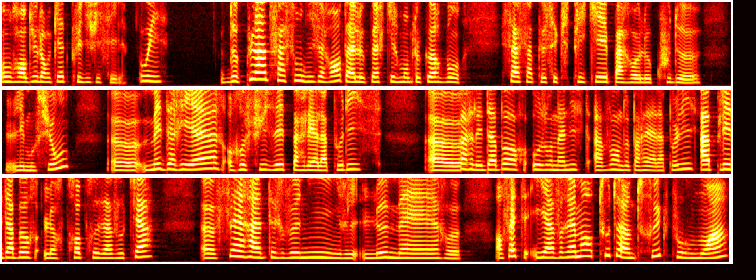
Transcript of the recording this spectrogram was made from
ont rendu l'enquête plus difficile. Oui, De plein de façons différentes. hein, le père qui remonte le corps, bon, ça, ça peut s'expliquer par euh, le coup de l'émotion. Euh, mais derrière, refuser de parler à la police, euh, parler d'abord aux journalistes avant de parler à la police. appeler d'abord leurs propres avocats, euh, faire intervenir le maire. euh. En fait, il y a vraiment tout un truc pour moi.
